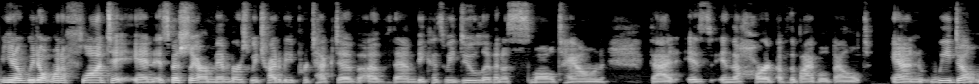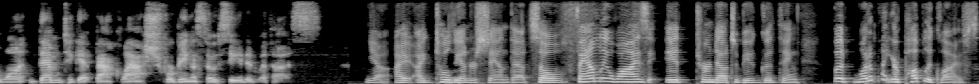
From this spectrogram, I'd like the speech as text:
you know, we don't want to flaunt it in, especially our members. We try to be protective of them because we do live in a small town that is in the heart of the Bible Belt. And we don't want them to get backlash for being associated with us. Yeah, I, I totally understand that. So, family wise, it turned out to be a good thing. But what about your public lives?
